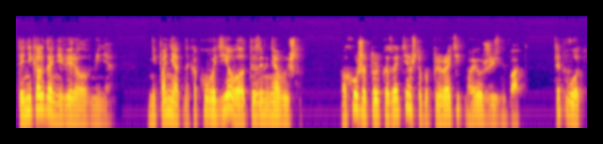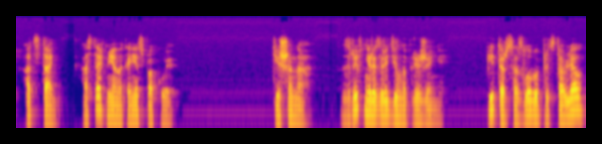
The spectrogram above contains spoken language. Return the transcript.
Ты никогда не верила в меня. Непонятно, какого дьявола ты за меня вышла. Похоже, только за тем, чтобы превратить мою жизнь в ад. Так вот, отстань. Оставь меня, наконец, в покое. Тишина. Взрыв не разрядил напряжение. Питер со злобой представлял,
